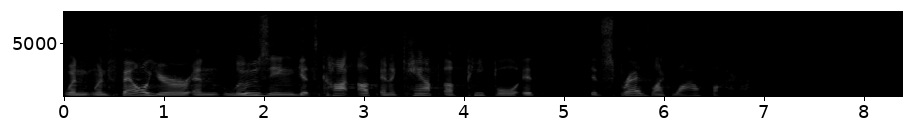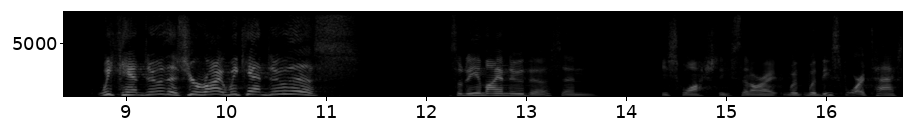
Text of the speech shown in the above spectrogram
When, when failure and losing gets caught up in a camp of people, it, it spreads like wildfire. We can't do this. You're right. We can't do this. So Nehemiah knew this and he squashed it. He said, All right, with, with these four attacks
